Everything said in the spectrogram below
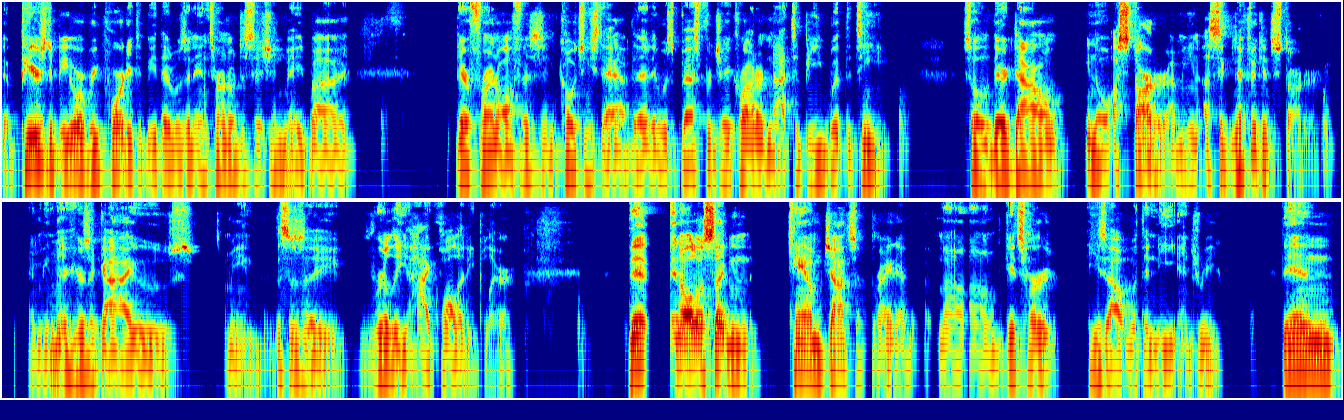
appears to be or reported to be that was an internal decision made by their front office and coaching staff that it was best for Jay Crowder not to be with the team. So they're down, you know, a starter. I mean, a significant starter. I mean, mm-hmm. there, here's a guy who's I mean, this is a really high quality player. Then all of a sudden, Cam Johnson, right, um, gets hurt. He's out with a knee injury. Then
